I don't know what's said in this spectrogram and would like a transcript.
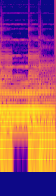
you.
